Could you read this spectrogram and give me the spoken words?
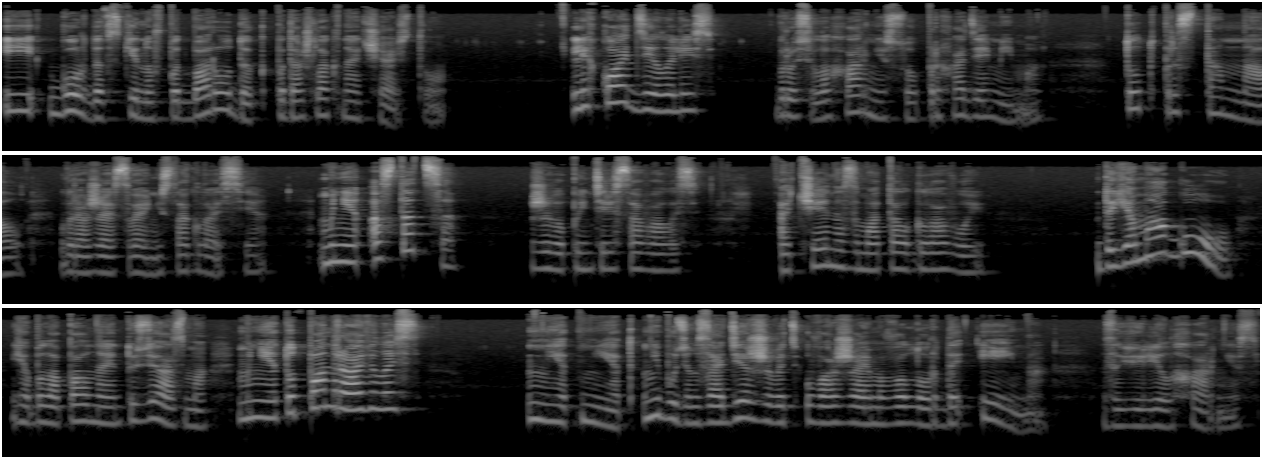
и, гордо вскинув подбородок, подошла к начальству. «Легко отделались», – бросила Харнису, проходя мимо. Тот простонал, выражая свое несогласие. «Мне остаться?» – живо поинтересовалась. Отчаянно замотал головой – «Да я могу!» Я была полна энтузиазма. «Мне тут понравилось!» «Нет, нет, не будем задерживать уважаемого лорда Эйна», — заюлил Харнис.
